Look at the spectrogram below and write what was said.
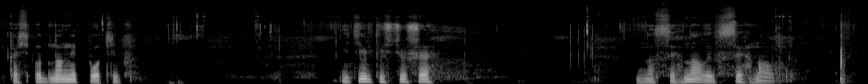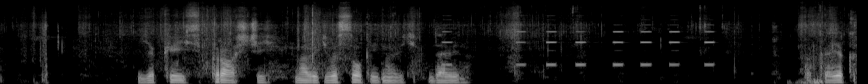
Якась одна непотріб. І тільки що ще насигналив сигнал. Якийсь кращий, навіть високий навіть. Де він? Таке як.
